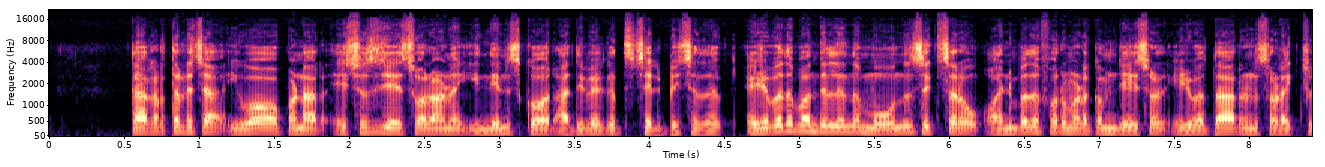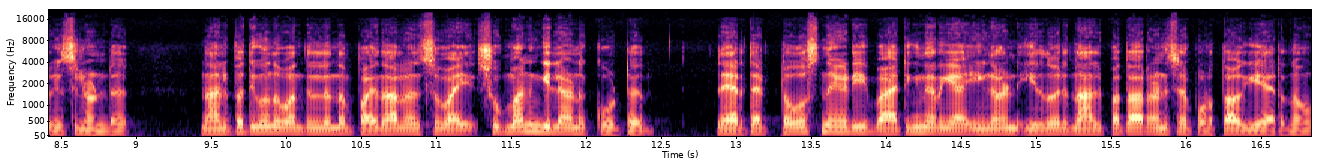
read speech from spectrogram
തകർത്തടിച്ച യുവ ഓപ്പണർ യശസ് ജയ്സ്വാളാണ് ഇന്ത്യൻ സ്കോർ അതിവേഗത്തിൽ ചലിപ്പിച്ചത്. എഴുപത് പന്തിൽ നിന്ന് മൂന്ന് സിക്സറും ഒൻപത് ഫോറുമടക്കം ജയ്സ്വാൾ എഴുപത്താറ് റൺസോടെ ക്രീസിലുണ്ട്. നാൽപ്പത്തിമൂന്ന് പന്തിൽ നിന്നും പതിനാല് റൺസുമായി ശുഭ്മാൻ ഗില്ലാണ് കൂട്ട്. നേരത്തെ ടോസ് നേടി ബാറ്റിംഗിനിറങ്ങിയ ഇംഗ്ലണ്ട് ഇരുന്നൂറ്റി നാൽപ്പത്താറ് റൺസിന് പുറത്താവുകയായിരുന്നു.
